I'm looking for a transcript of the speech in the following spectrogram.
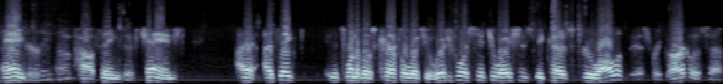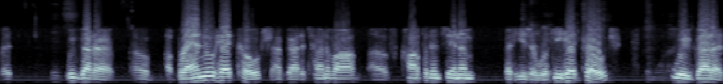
anger of how things have changed. I I think it's one of those careful what you wish for situations because through all of this, regardless of it, we've got a a, a brand new head coach. I've got a ton of uh, of confidence in him, but he's a rookie head coach. We've got a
